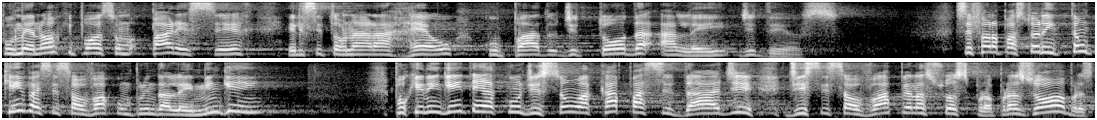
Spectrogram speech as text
por menor que possam parecer, ele se tornará réu, culpado de toda a lei de Deus. Você fala, pastor, então quem vai se salvar cumprindo a lei? Ninguém. Porque ninguém tem a condição ou a capacidade de se salvar pelas suas próprias obras.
